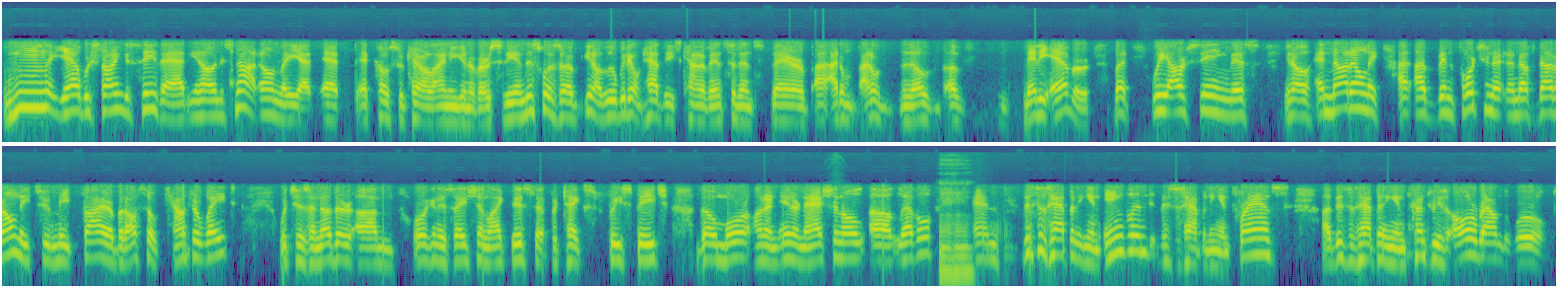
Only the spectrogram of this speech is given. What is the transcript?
Mm, yeah, we're starting to see that, you know, and it's not only at, at, at Coastal Carolina University, and this was a, you know, we don't have these kind of incidents there. I I don't, I don't know of many ever, but we are seeing this, you know, and not only I, I've been fortunate enough not only to meet Fire, but also Counterweight, which is another um, organization like this that protects free speech, though more on an international uh, level. And this is happening in England. This is happening in France. Uh, this is happening in countries all around the world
